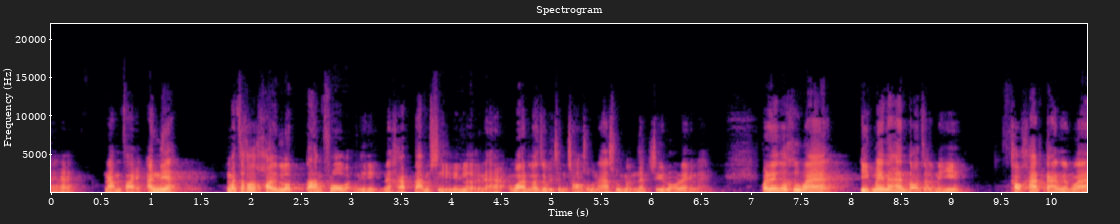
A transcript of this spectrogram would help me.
นะฮะน้ำไฟ อันเนี้ยมันจะค่อยๆ ลดตาม flow แบบนี้นะครับตามสีนี้เลยนะฮะว่าเราจะไปถึง 2050 แบบ net zero ได้ยังไง ประเด็นก็คือว่าอีกไม่นานต่อจากนี้ เขาคาดการณ์กันว่า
